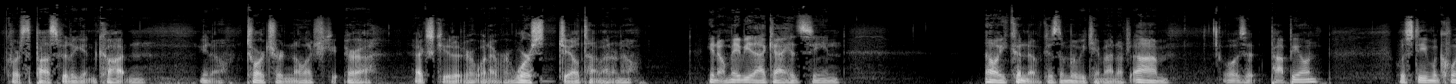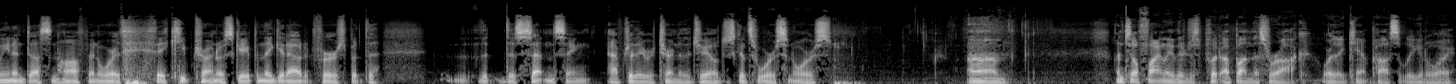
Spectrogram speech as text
Of course, the possibility of getting caught and you know tortured and electrocuted or uh, executed or whatever. Worst jail time. I don't know. You know, maybe that guy had seen. Oh, he couldn't have because the movie came out after. Um, what was it? Papillon with Steve McQueen and Dustin Hoffman, where they keep trying to escape and they get out at first, but the the, the sentencing after they return to the jail just gets worse and worse. Um, until finally they're just put up on this rock where they can't possibly get away.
